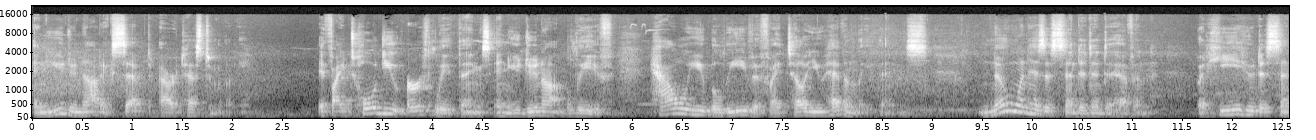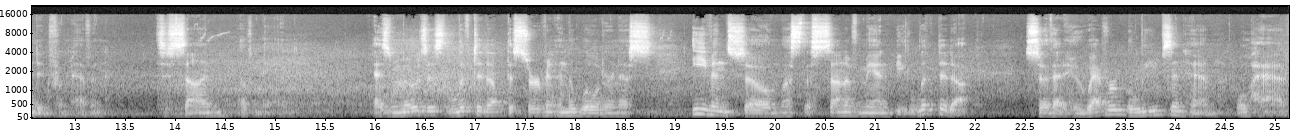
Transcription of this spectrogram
and you do not accept our testimony. If I told you earthly things and you do not believe, how will you believe if I tell you heavenly things? No one has ascended into heaven, but he who descended from heaven, the Son of Man. As Moses lifted up the servant in the wilderness, even so must the Son of Man be lifted up, so that whoever believes in him will have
